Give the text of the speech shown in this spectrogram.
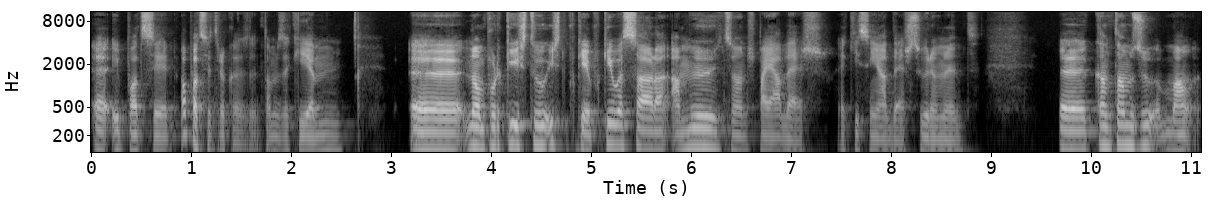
Eh, e pode ser, ou pode ser outra coisa. Estamos aqui a. eh, não, porque isto, isto porquê? Porque eu e a Sara, há muitos anos, pá, há 10, aqui sim há 10, seguramente, eh, cantamos. o- mal-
